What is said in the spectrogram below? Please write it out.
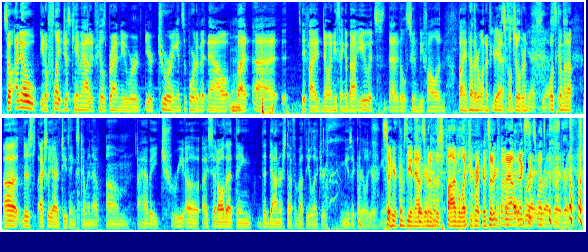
so I know you know Flight just came out. It feels brand new. We're you're touring in support of it now. Mm-hmm. But uh, if I know anything about you, it's that it'll soon be followed by another one of your yes, musical children. Yes, yes, What's coming up? Uh, there's actually I have two things coming up. Um, I have a tree. Uh, I said all that thing, the downer stuff about the electric music earlier. you So know. here comes the So here announcement of those five electric records that are coming out in the next right, six months. Right, right, right.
